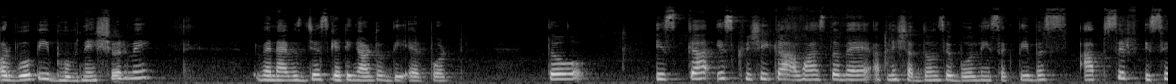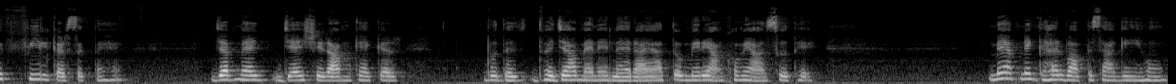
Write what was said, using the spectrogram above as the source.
और वो भी भुवनेश्वर में when I was just getting out of the airport तो इसका, इस खुशी का आवाज़ तो मैं अपने शब्दों से बोल नहीं सकती, बस आप सिर्फ़ इसे फील कर सकते हैं। जब मैं जय श्री राम कहकर वो ध्वजा मैंने लहराया तो मेरे आँखों में आँसू थे। मैं अपने घर वापस आ गई हूँ।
